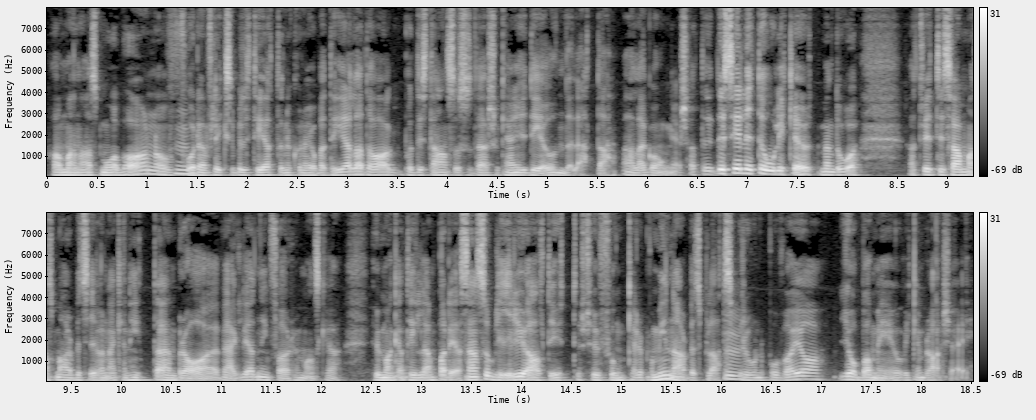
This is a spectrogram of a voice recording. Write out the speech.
om man har små barn och får den flexibiliteten att kunna jobba delad dag på distans och sådär så kan ju det underlätta alla gånger. Så det, det ser lite olika ut men då att vi tillsammans med arbetsgivarna kan hitta en bra vägledning för hur man, ska, hur man kan tillämpa det. Sen så blir det ju alltid ytterst hur funkar det på min arbetsplats beroende på vad jag jobbar med och vilken bransch jag är i.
